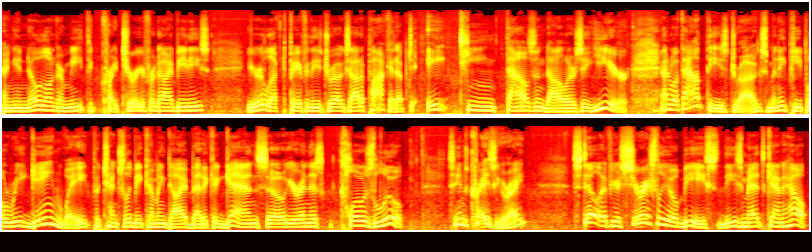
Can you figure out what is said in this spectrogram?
and you no longer meet the criteria for diabetes, you're left to pay for these drugs out of pocket up to $18,000 a year. And without these drugs, many people regain weight, potentially becoming diabetic again. So you're in this closed loop. Seems crazy, right? Still, if you're seriously obese, these meds can help.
